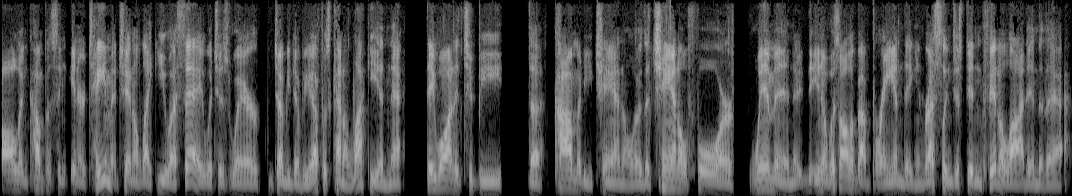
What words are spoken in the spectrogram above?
all encompassing entertainment channel like USA, which is where WWF was kind of lucky in that they wanted to be the comedy channel or the channel for women. You know, it was all about branding, and wrestling just didn't fit a lot into that.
